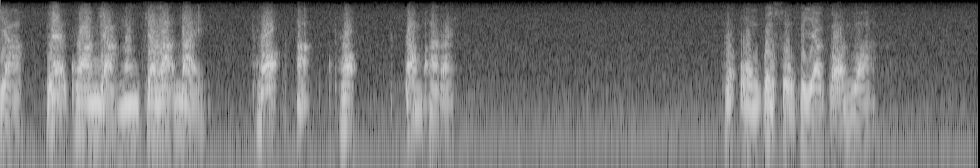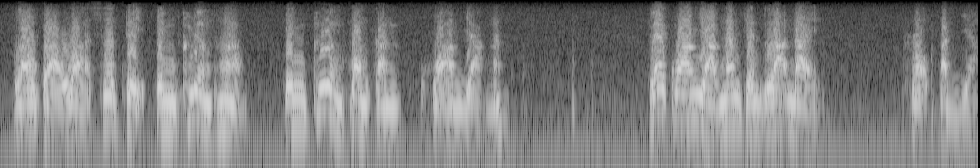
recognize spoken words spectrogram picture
อยาก และความอยากนั้นจะละได้ เพราะอะเพราะกรรมอะไร พระองค์ก็ทรงพยากรณ์ว่า เรากล่าวว่าสติเป็นเครื่องห้าม เป็นเครื่องป้องกันความอยากนั้น และความอยากนั้นจะละได้ เพราะปัญญา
